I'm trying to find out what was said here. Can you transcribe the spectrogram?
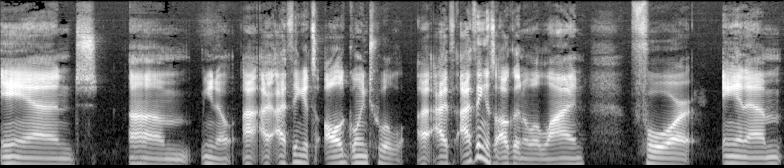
and um you know I I think it's all going to I I think it's all going to align for A&M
